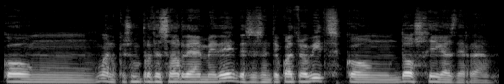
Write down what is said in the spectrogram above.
con, bueno, que es un procesador de AMD de 64 bits con 2 GB de RAM.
